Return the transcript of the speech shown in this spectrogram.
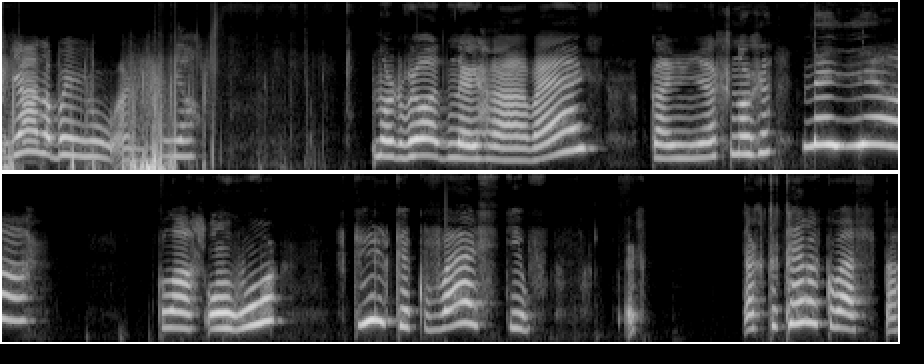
Я забив, а не я. Но зв'язний гравець, конечно же, не я. Клас. Ого, скільки квестів. Так, чотири квеста.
